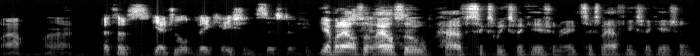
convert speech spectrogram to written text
Wow. All right. That's a scheduled vacation system. Yeah, but I also I also have six weeks vacation, right? Six and a half weeks vacation.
